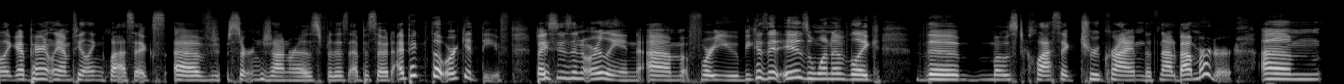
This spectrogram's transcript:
like apparently I'm feeling classics of certain genres for this episode. I picked The Orchid Thief by Susan Orlean um, for you because it is one of like the most classic true crime that's not about murder. Um,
